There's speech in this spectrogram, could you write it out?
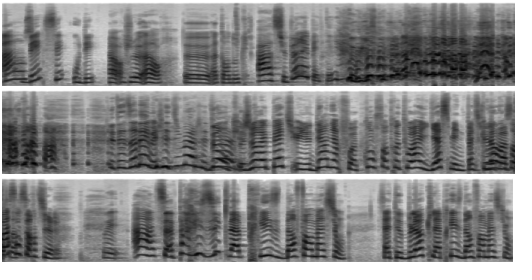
A, Pense- B, C ou D? Alors je. Alors. euh, attends donc. Ah, je peux répéter Oui. Désolée, mais j'ai du mal. J'ai du mal. Donc, je répète une dernière fois, concentre-toi, Yasmine, parce que Je là, on va pas s'en sortir. Oui. A, ça parasite la prise d'information. Ça te bloque la prise d'information.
